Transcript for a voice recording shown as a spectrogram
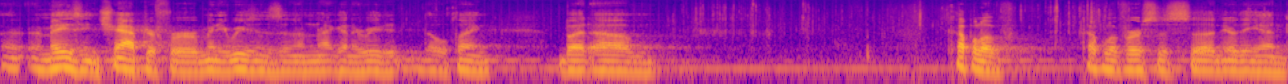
an amazing chapter for many reasons, and I'm not going to read it, the whole thing. But a um, couple of couple of verses uh, near the end.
